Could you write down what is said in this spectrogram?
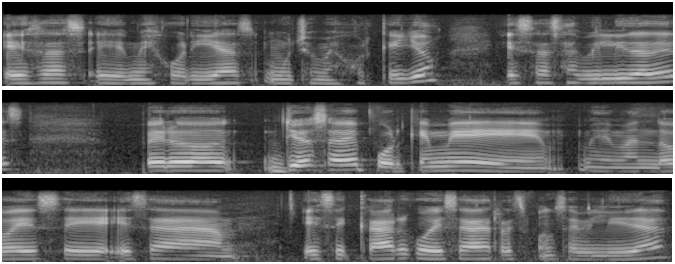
esas eh, mejorías mucho mejor que yo, esas habilidades, pero Dios sabe por qué me, me mandó ese, esa, ese cargo, esa responsabilidad.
